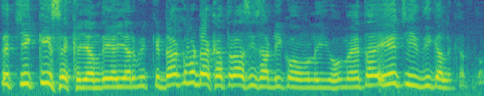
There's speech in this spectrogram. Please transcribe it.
ਤੇ ਚੀਕੀ ਸਿੱਖ ਜਾਂਦੇ ਆ ਯਾਰ ਵੀ ਕਿੱਡਾ ਕੁ ਵੱਡਾ ਖਤਰਾ ਸੀ ਸਾਡੀ ਕੌਮ ਲਈ ਉਹ। ਮੈਂ ਤਾਂ ਇਹ ਚੀਜ਼ ਦੀ ਗੱਲ ਕਰਦਾ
